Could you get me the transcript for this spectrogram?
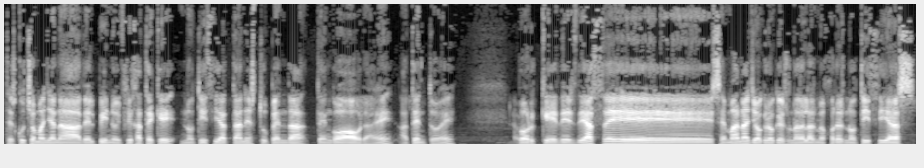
Te escucho mañana del Pino y fíjate qué noticia tan estupenda tengo ahora, ¿eh? Atento, ¿eh? Porque desde hace semanas yo creo que es una de las mejores noticias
